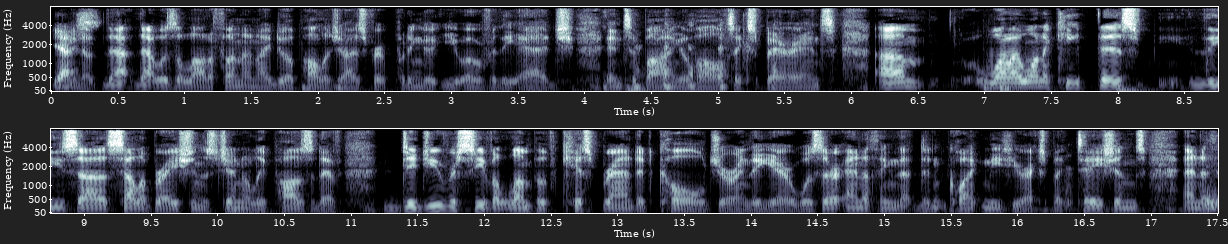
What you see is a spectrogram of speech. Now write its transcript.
Yes. You know, that that was a lot of fun, and I do apologize for putting you over the edge into buying a vault experience. Um, while I want to keep this these uh, celebrations generally positive, did you receive a lump of Kiss branded coal during the year? Was there anything that didn't quite meet your expectations? Anything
